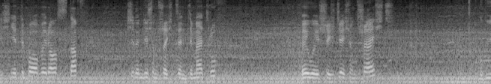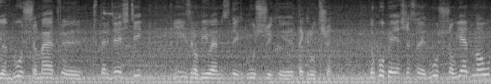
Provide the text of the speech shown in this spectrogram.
Jakiś nietypowy rozstaw. 76 cm. Były 66. Kupiłem dłuższe metry 40 i zrobiłem z tych dłuższych y, te krótsze. Dokupię jeszcze sobie dłuższą jedną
